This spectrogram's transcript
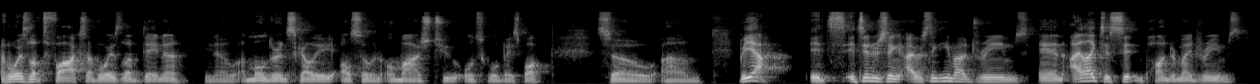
I've always loved Fox. I've always loved Dana. You know, a Mulder and Scully, also an homage to old school baseball. So, um, but yeah, it's it's interesting. I was thinking about dreams, and I like to sit and ponder my dreams,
